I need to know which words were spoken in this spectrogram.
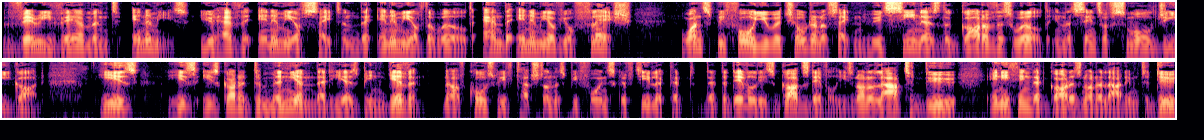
very vehement enemies. You have the enemy of Satan, the enemy of the world, and the enemy of your flesh. Once before you were children of Satan, who is seen as the God of this world in the sense of small g God. He is he's he's got a dominion that he has been given. Now, of course, we've touched on this before in Skriftuurlik that that the devil is God's devil. He's not allowed to do anything that God has not allowed him to do,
